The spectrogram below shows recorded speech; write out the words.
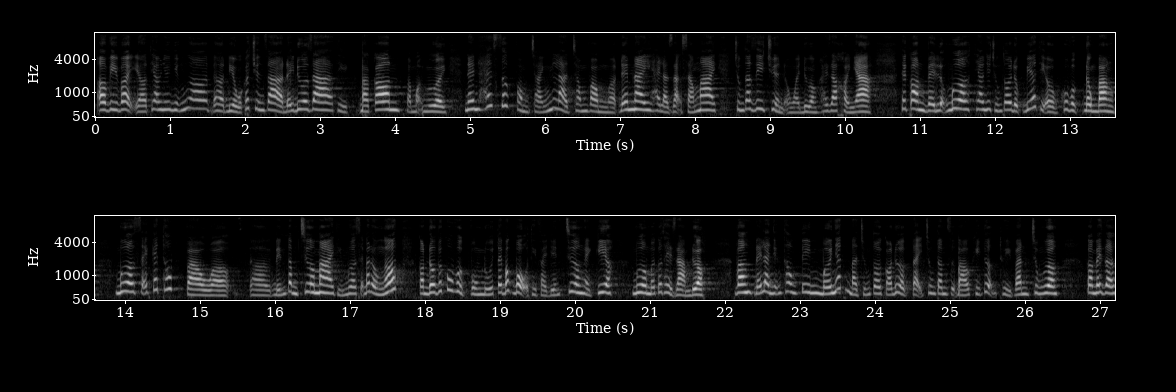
À, vì vậy à, theo như những à, điều của các chuyên gia ở đây đưa ra thì bà con và mọi người nên hết sức phòng tránh là trong vòng đêm nay hay là dạng sáng mai chúng ta di chuyển ở ngoài đường hay ra khỏi nhà. Thế còn về lượng mưa theo như chúng tôi được biết thì ở khu vực đồng bằng mưa sẽ kết thúc vào đến tầm trưa mai thì mưa sẽ bắt đầu ngớt. Còn đối với khu vực vùng núi Tây Bắc Bộ thì phải đến trưa ngày kia mưa mới có thể giảm được. Vâng, đấy là những thông tin mới nhất mà chúng tôi có được tại Trung tâm Dự báo Khí tượng Thủy văn Trung ương. Còn bây giờ,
